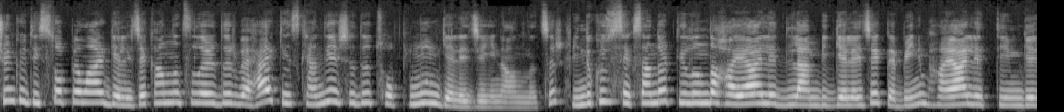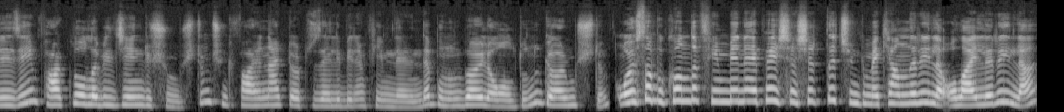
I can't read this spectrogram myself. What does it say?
Çünkü distopyalar gelecek anlatılarıdır ve herkes kendi yaşadığı toplumun geleceğini anlatır. 1984 yılında hayal edilen bir gelecekle benim hayal ettiğim geleceğin farklı olabileceğini düşünmüştüm. Çünkü Fahrenheit 451'in filmlerinde bunun böyle olduğunu görmüştüm. Oysa bu konuda film beni epey şaşırttı çünkü mekanlarıyla, olaylarıyla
